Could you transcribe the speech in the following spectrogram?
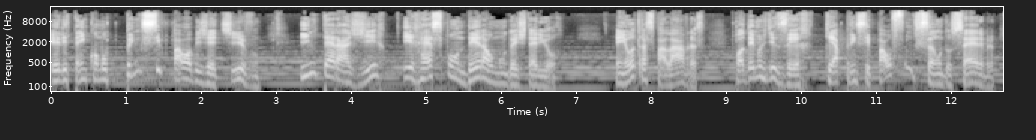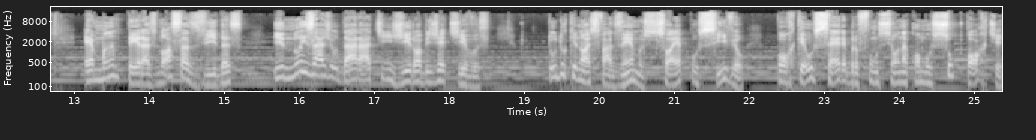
ele tem como principal objetivo interagir e responder ao mundo exterior. Em outras palavras, podemos dizer que a principal função do cérebro é manter as nossas vidas e nos ajudar a atingir objetivos. Tudo que nós fazemos só é possível porque o cérebro funciona como suporte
